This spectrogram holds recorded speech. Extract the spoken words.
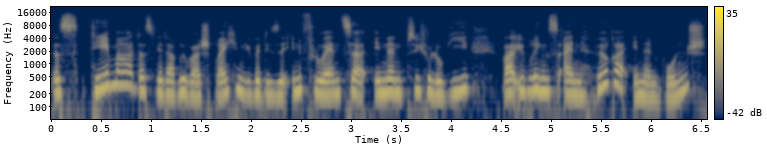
Das Thema, das wir darüber sprechen, über diese InfluencerInnen-Psychologie, war übrigens ein HörerInnenwunsch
